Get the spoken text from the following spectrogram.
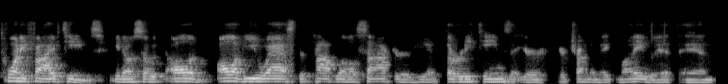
25 teams. You know, so all of all of US, the top level soccer, you had 30 teams that you're you're trying to make money with, and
